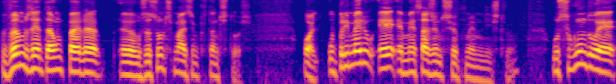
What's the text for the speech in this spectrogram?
vamos então para uh, os assuntos mais importantes de hoje. Olha, o primeiro é a mensagem do Sr. Primeiro-Ministro. O segundo é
